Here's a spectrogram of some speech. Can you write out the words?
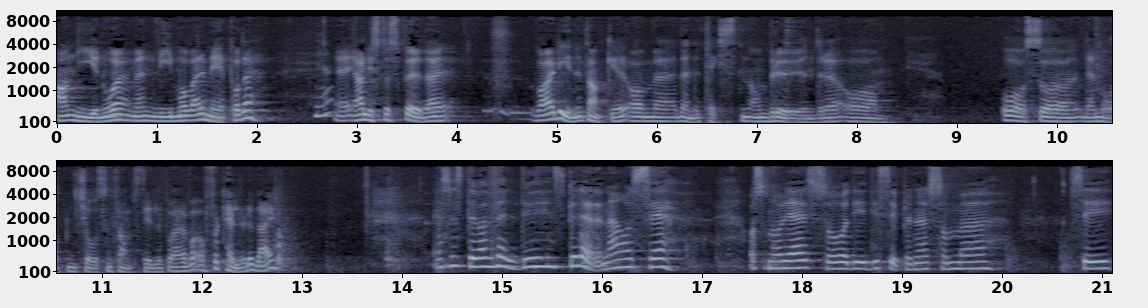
han gir noe, men vi må være med på det. Ja. Eh, Jeg har lyst til å spørre deg hva er dine tanker om eh, denne teksten om brødunderet og, og også den måten Chosen framstiller på her? Hva forteller det deg? Jeg syns det var veldig inspirerende å se. Også når jeg så de disiplene som uh, si,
